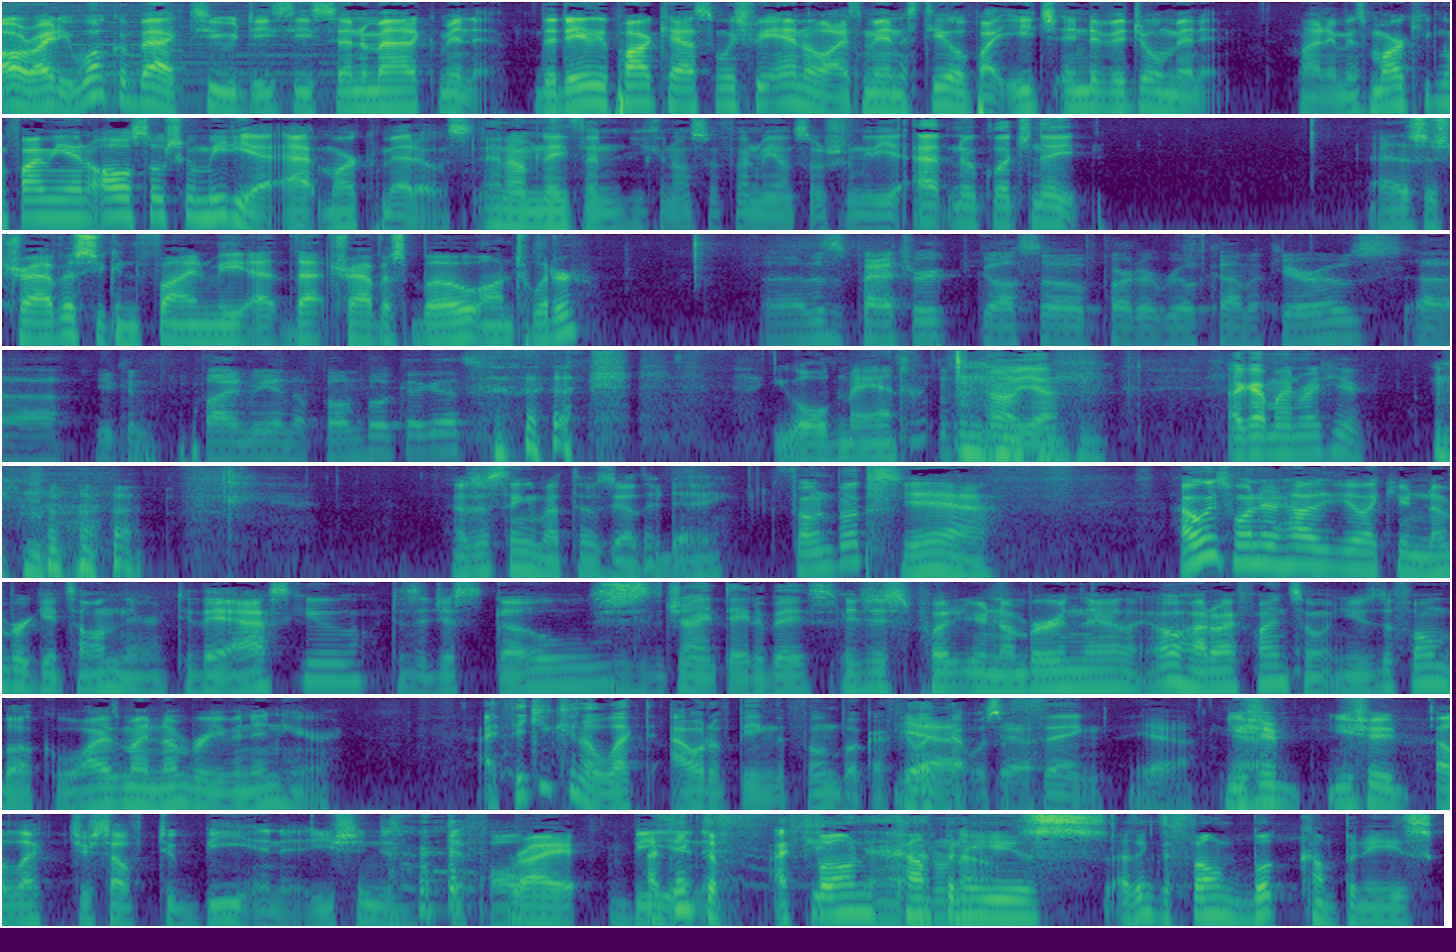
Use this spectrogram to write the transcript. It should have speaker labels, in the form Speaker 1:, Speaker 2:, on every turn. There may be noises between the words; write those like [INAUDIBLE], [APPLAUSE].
Speaker 1: Alrighty, welcome back to DC Cinematic Minute, the daily podcast in which we analyze Man of Steel by each individual minute. My name is Mark. You can find me on all social media at Mark Meadows.
Speaker 2: And I'm Nathan. You can also find me on social media at No Clutch Nate.
Speaker 3: And this is Travis. You can find me at that Travis Bow on Twitter.
Speaker 4: Uh, this is Patrick, also part of Real Comic Heroes. Uh, you can find me in the phone book, I guess. [LAUGHS]
Speaker 3: You old man.
Speaker 2: oh yeah, [LAUGHS] I got mine right here. [LAUGHS]
Speaker 1: I was just thinking about those the other day.
Speaker 2: Phone books?
Speaker 1: Yeah. I always wondered how you like your number gets on there. Do they ask you? Does it just go?
Speaker 2: This is a giant database.
Speaker 1: They just put your number in there, like, oh, how do I find someone? Use the phone book. Why is my number even in here?
Speaker 2: I think you can elect out of being the phone book. I feel like that was a thing.
Speaker 3: Yeah.
Speaker 1: You
Speaker 2: Yeah.
Speaker 1: should you should elect yourself to be in it. You shouldn't just [LAUGHS] default
Speaker 3: Right.
Speaker 1: be
Speaker 3: I think
Speaker 1: in
Speaker 3: the
Speaker 1: it.
Speaker 3: f-
Speaker 2: I feel-
Speaker 3: phone
Speaker 2: yeah, I don't know.
Speaker 3: companies, I, think the phone book companies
